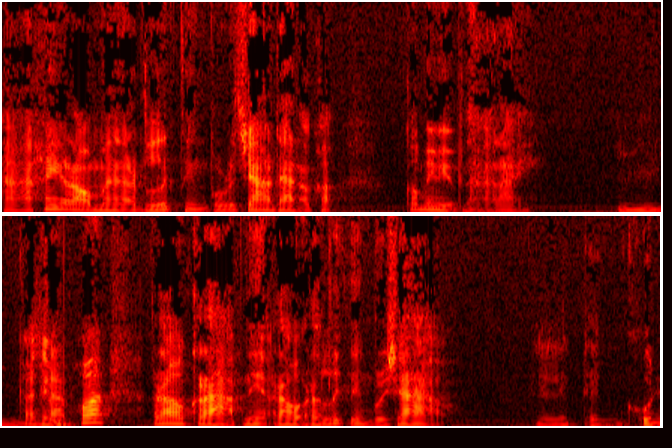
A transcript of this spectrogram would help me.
หาให้เรามาระลึกถึงพระพุทธเจ้าได้เราก็ก็ไม่มีปัญหาอะไรอืมเข้าใจไหคมรับเพราะว่าเรากราบเนี่ยเราระลึกถึงพระพุทธเจ้าระลึกถึงคุณ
